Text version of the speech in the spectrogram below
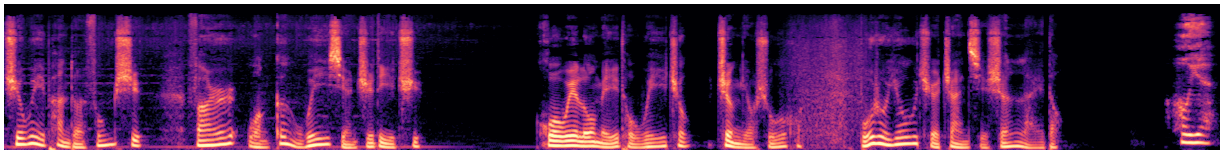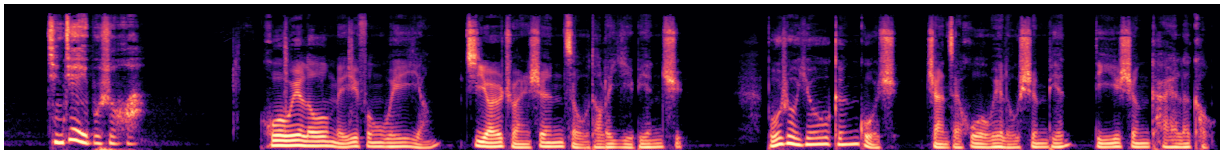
却未判断风势，反而往更危险之地去。霍威楼眉头微皱，正要说话，不若幽却站起身来道：“侯爷，请借一步说话。”霍威楼眉峰微扬，继而转身走到了一边去。不若幽跟过去，站在霍威楼身边，低声开了口。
